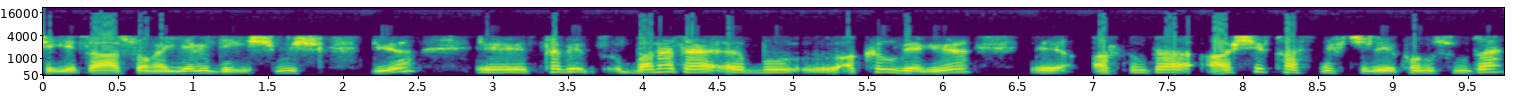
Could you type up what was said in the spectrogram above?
şeyi daha sonra yeri değişmiş diyor. E, tabii bana da bu akıl veriyor. E, aslında arşiv tasnifçiliği konusunda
